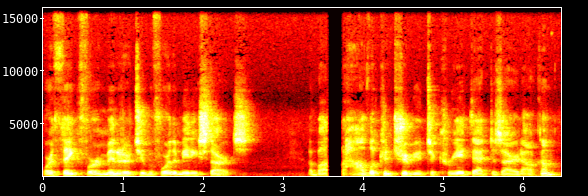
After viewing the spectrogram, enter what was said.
or think for a minute or two before the meeting starts about how they'll contribute to create that desired outcome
